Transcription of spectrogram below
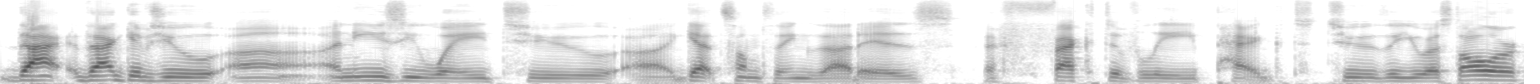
that, that gives you uh, an easy way to get something that is effectively pegged to the US dollar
